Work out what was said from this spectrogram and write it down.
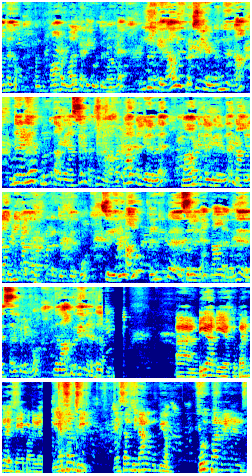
வந்ததும் நமக்கு காம்பவுண்ட் வால் கட்டி கொடுத்துருவாங்க உங்களுக்கு ஏதாவது பிரச்சனைகள் இருந்ததுன்னா உடனடியாக குறுக்கு தலைமை ஆசிரியர் மற்றும் வட்டார கல்வி அலுவலர் மாவட்ட கல்வி அலுவலர் நாங்க எல்லாம் உங்களுக்காக ஒர்க் பண்றதுக்கு இருக்கோம் ஸோ எதுனாலும் எங்களுக்கு சொல்லுங்க. நாங்க அதை வந்து சரி பண்ணிடுவோம். இந்த வாக்குறுதி இந்த இடத்துல டிஆர்டிஏக்கு பரிந்துரை செய்யப்பட்டுள்ளது. எஸ்எம்சி எஸ்எம்சி தாங்க முக்கியம். சூப்பர் மெயின்டெனன்ஸ்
